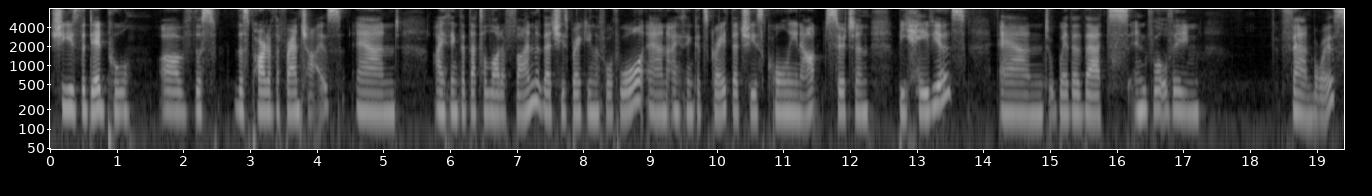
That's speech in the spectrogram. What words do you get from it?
she's the Deadpool of this this part of the franchise and I think that that's a lot of fun that she's breaking the fourth wall. And I think it's great that she's calling out certain behaviors and whether that's involving fanboys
